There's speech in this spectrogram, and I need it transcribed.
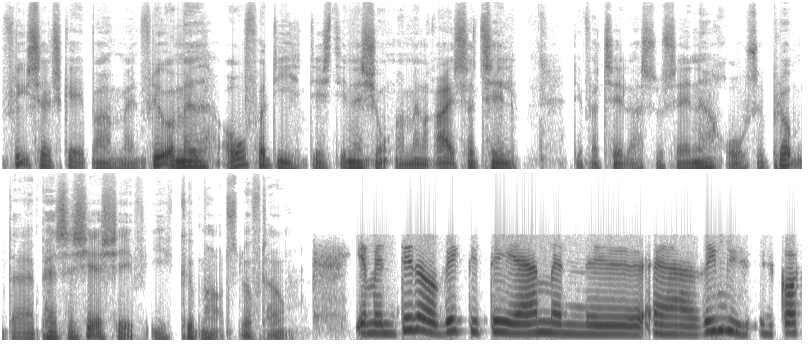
flyselskaber, man flyver med, og for de destinationer, man rejser til. Det fortæller Susanne Rose Plum, der er passagerchef i Københavns Lufthavn. Jamen, det der er vigtigt, det er, at man øh, er rimelig øh, godt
